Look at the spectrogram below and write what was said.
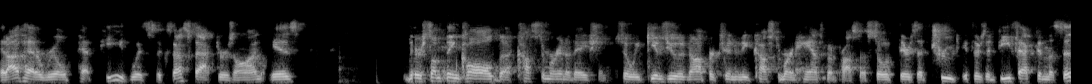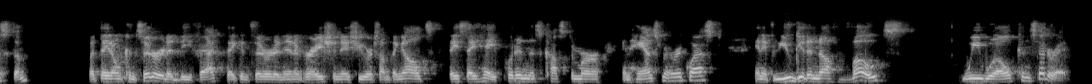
that i've had a real pet peeve with SuccessFactors on is there's something called uh, customer innovation so it gives you an opportunity customer enhancement process so if there's a true if there's a defect in the system but they don't consider it a defect they consider it an integration issue or something else they say hey put in this customer enhancement request and if you get enough votes, we will consider it.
